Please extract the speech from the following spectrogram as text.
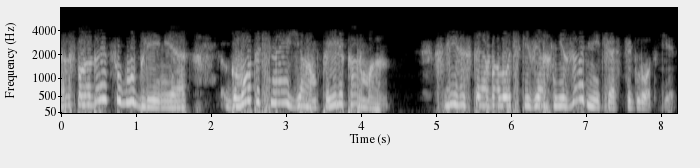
располагается углубление, глоточная ямка или карман слизистой оболочки верхней задней части глотки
